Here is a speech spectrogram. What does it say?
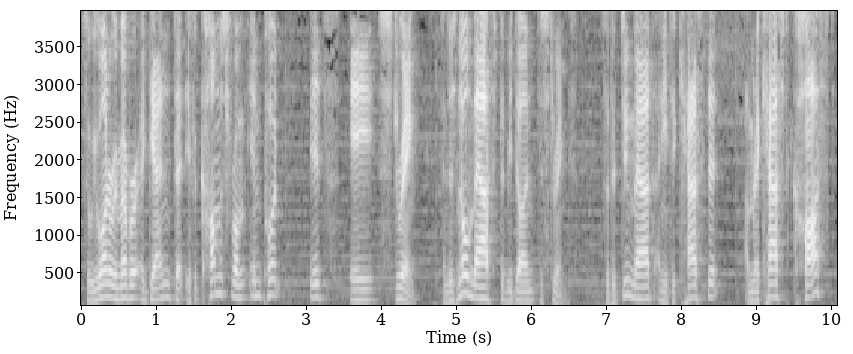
So we wanna remember again that if it comes from input, it's a string, and there's no math to be done to strings. So to do math, I need to cast it. I'm going to cast cost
